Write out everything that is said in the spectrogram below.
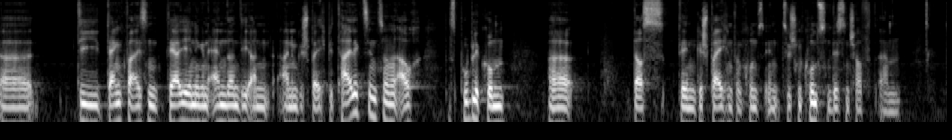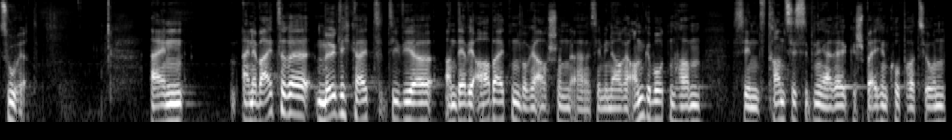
äh, die Denkweisen derjenigen ändern, die an einem Gespräch beteiligt sind, sondern auch das Publikum, äh, das den Gesprächen von Kunst, in, zwischen Kunst und Wissenschaft ähm, zuhört. Ein eine weitere Möglichkeit, die wir, an der wir arbeiten, wo wir auch schon äh, Seminare angeboten haben, sind transdisziplinäre Gespräche und Kooperationen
